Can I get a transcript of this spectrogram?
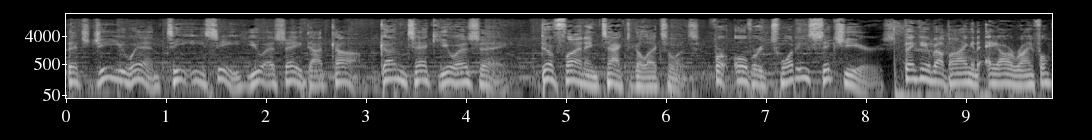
That's G U N T E C USA.com. GunTec USA. Defining tactical excellence for over 26 years. Thinking about buying an AR rifle?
